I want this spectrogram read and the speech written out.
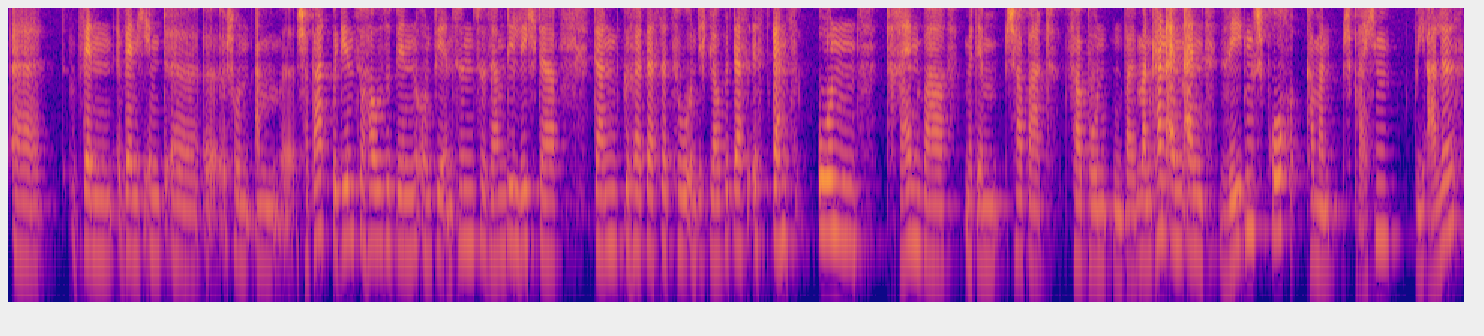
äh, wenn, wenn ich eben äh, äh schon am äh, Schabbatbeginn zu Hause bin und wir entzünden zusammen die Lichter, dann gehört das dazu. Und ich glaube, das ist ganz un trennbar mit dem Schabbat verbunden, weil man kann einen, einen Segensspruch, kann man sprechen, wie alles,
